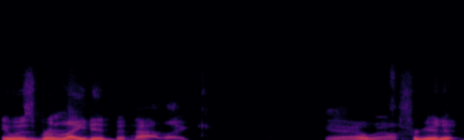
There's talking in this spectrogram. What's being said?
It was related, but not like. Yeah. Oh well. Forget it.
